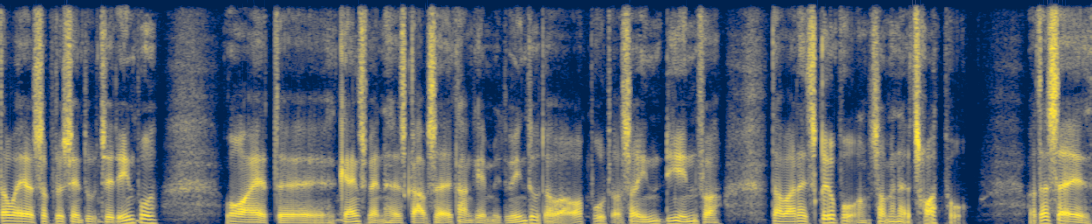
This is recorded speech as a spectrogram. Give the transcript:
der var jeg så blevet sendt ud til et indbrud, hvor at øh, gerningsmanden havde skrabt sig adgang gennem et vindue, der var opbrudt, og så inde, lige indenfor, der var der et skrivebord, som han havde trådt på. Og der sad et,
